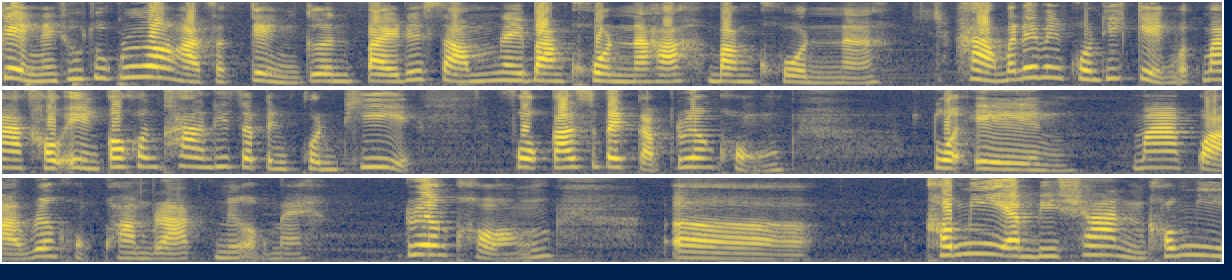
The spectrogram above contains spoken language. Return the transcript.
เก่งในทุกๆ เรื่องอาจจะเก่งเกินไปด้วยซ้ำในบางคนนะคะ บางคนนะ หากไม่ได้เป็นคนที่เก่งมากๆ เขาเองก็ค่อนข้างที่จะเป็นคนที่โฟกัสไปกับเรื่องของตัวเองมากกว่าเรื่องของความรักเนื้อออกไหมเรื่องของเออเขามี ambition เขามี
